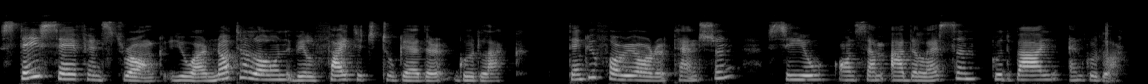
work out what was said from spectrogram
stay safe and strong. You are not alone. We'll fight it together. Good luck. Thank you for your attention. See you on some other lesson. Goodbye and good luck.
